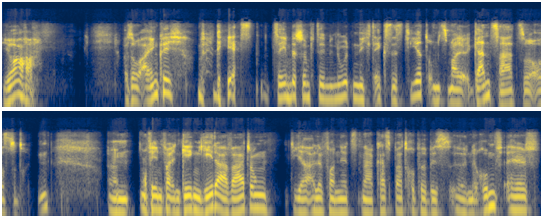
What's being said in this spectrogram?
ja, also eigentlich die ersten 10 bis 15 Minuten nicht existiert, um es mal ganz hart so auszudrücken. Ähm, auf jeden Fall entgegen jeder Erwartung, die ja alle von jetzt einer Kasper-Truppe bis äh, eine Rumpfelf,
